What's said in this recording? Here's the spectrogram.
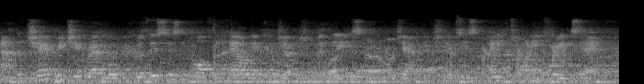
And the championship record, because this isn't often held in conjunction with these championships, is 8.23.10.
